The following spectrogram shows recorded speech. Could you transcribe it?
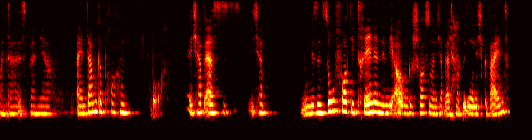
Und da ist bei mir ein Damm gebrochen. Boah. Ich habe erst ich habe, mir sind sofort die Tränen in die Augen geschossen und ich habe erstmal ja. bitterlich geweint.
